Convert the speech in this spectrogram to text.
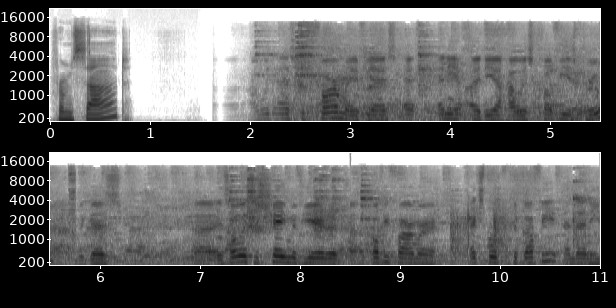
From Saad, I would ask the farmer if he has any idea how his coffee is brewed, because uh, it's always a shame if you hear that a coffee farmer exports the coffee and then he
